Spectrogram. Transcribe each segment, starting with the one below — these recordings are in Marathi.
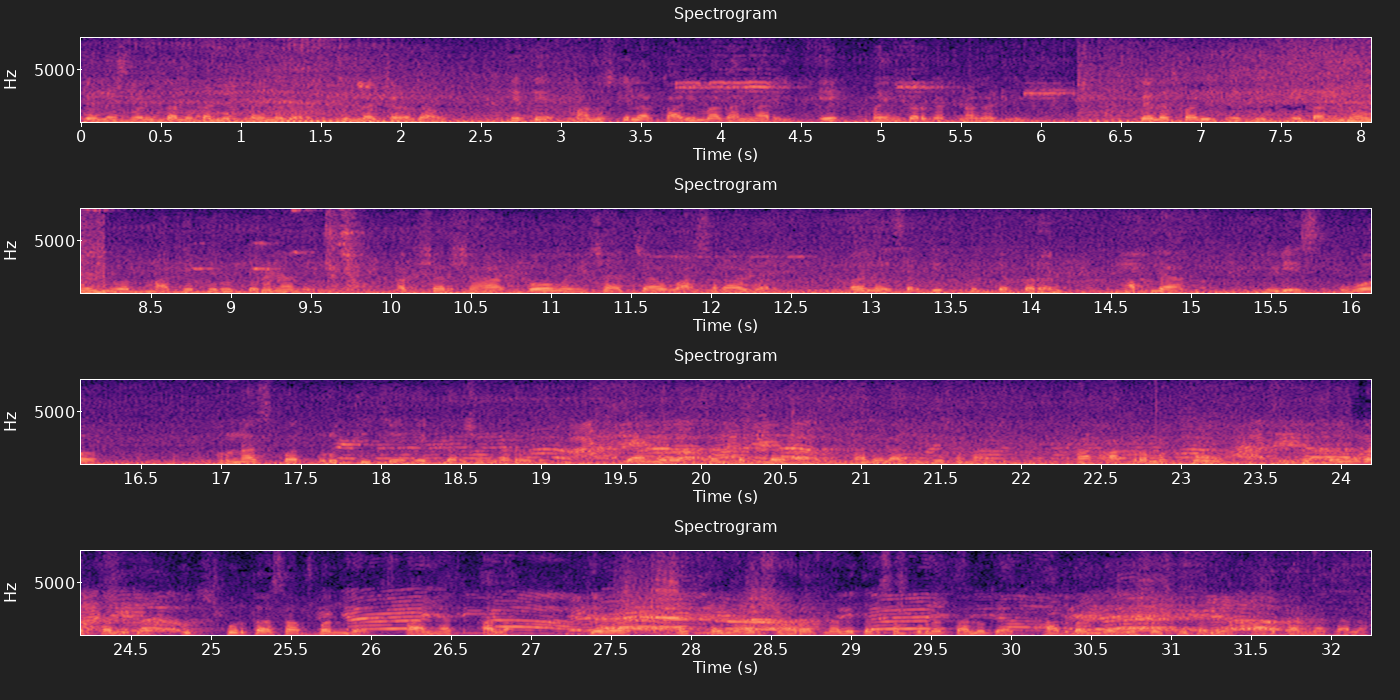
बेलसवाडी तालुका मुक्ताईनगर जिल्हा जळगाव येथे माणुसकीला काळीमा घालणारी एक भयंकर घटना घडली. बेलसवाडी येथील एका नवयुवक माथेफिरू तरुणाने अक्षरशः गोवंशाच्या वासरावर अनैसर्गिक कृत्य करत आपल्या हिडीस व घृणास्पद वृत्तीचे एक दर्शन घडवले. त्यामुळे संतप्त झालेला हिंदू समाज हा आक्रमक होऊन मुक्ताईनगर तालुक्यात उत्स्फूर्त असा बंद पाळण्यात आला. केवळ मुक्ताईनगर शहरात नव्हे तर संपूर्ण तालुक्यात हा बंद यशस्वीपणे पार पाडण्यात आला.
